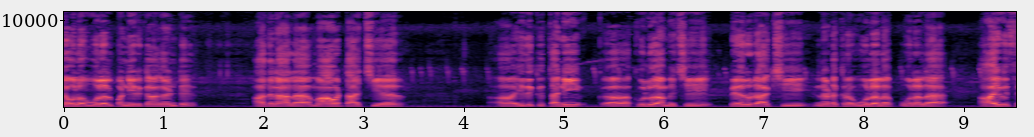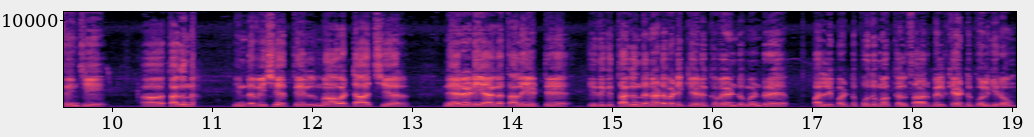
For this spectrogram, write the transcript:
எவ்வளோ ஊழல் பண்ணியிருக்காங்கன்ட்டு. அதனால் மாவட்ட ஆட்சியர் இதுக்கு தனி குழு அமைச்சு பேரூராட்சி நடக்கிற ஊழலை ஊழலை ஆய்வு செஞ்சு தகுந்த இந்த விஷயத்தில் மாவட்ட ஆட்சியர் நேரடியாக தலையிட்டு இதுக்கு தகுந்த நடவடிக்கை எடுக்க வேண்டும் என்று பள்ளிப்பட்டு பொதுமக்கள் சார்பில் கேட்டுக்கொள்கிறோம்.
